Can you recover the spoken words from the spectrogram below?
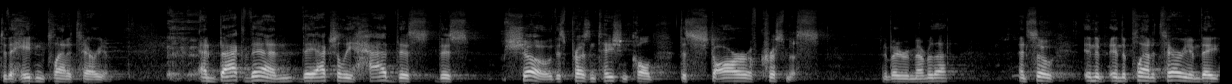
to the Hayden Planetarium. And back then, they actually had this, this show, this presentation called The Star of Christmas. Anybody remember that? And so in the, in the planetarium, they,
